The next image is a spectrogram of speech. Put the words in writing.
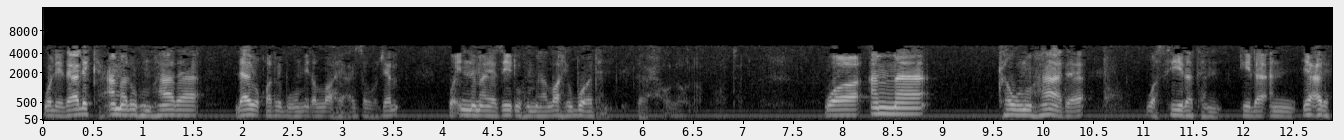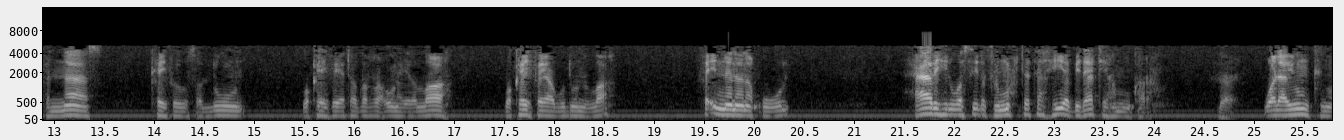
ولذلك عملهم هذا لا يقربهم إلى الله عز وجل. وإنما يزيدهم من الله بعدا. لا حول ولا قوة. وأما كون هذا وسيلة إلى أن يعرف الناس كيف يصلون وكيف يتضرعون إلى الله وكيف يعبدون الله فإننا نقول هذه الوسيلة المحدثة هي بذاتها منكرة. نعم. ولا يمكن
